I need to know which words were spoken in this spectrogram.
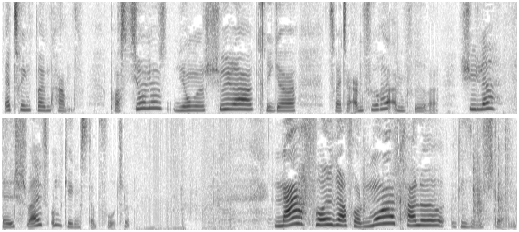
Er trinkt beim Kampf. Postionen, Junge, Schüler, Krieger, zweiter Anführer, Anführer. Schüler, Hellschweif und Gangsterpfote. Nachfolger von Moorkralle, Riesenstern.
